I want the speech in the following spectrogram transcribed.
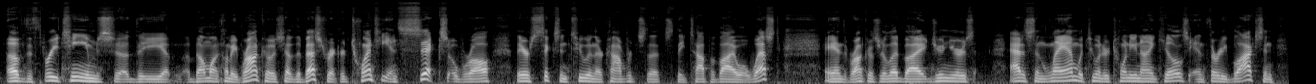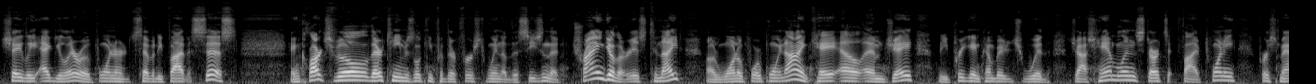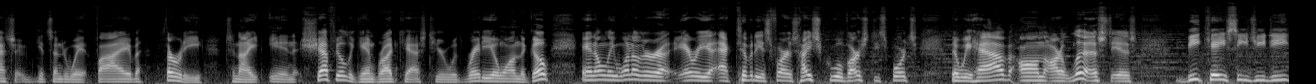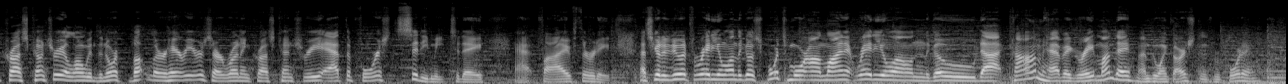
of the three teams, uh, the uh, Belmond Klemme Broncos have the best record, 20 and 6 overall. They are 6 and 2 in their conference. That's the top of Iowa West. And the Broncos are led by juniors Addison Lamb with 229 kills and 30 blocks, and Shaylee Aguilera with 175 assists. In Clarksville, their team is looking for their first win of the season. The Triangular is tonight on 104.9 KLMJ. The pregame coverage with Josh Hamlin starts at 5:20. First match gets underway at 5:30 tonight in Sheffield. Again, broadcast here with Radio on the Go. And only one other uh, area activity as far as high school varsity sports that we have on our list is BKCGD cross country, along with the North Butler Harriers, are running cross country at the Forest City meet today at 5:30. That's going to do it for Radio on the Go Sports. More online at RadioOnTheGo.com. Have a great Monday. I'm Duane Carstens reporting.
